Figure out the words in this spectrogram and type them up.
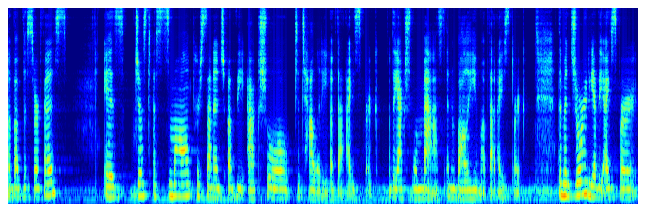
above the surface is just a small percentage of the actual totality of that iceberg, of the actual mass and volume of that iceberg. The majority of the iceberg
